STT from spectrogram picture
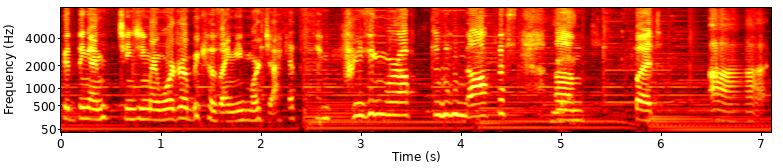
good thing I'm changing my wardrobe because I need more jackets because I'm freezing more often in the office. Yeah. Um, but uh,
